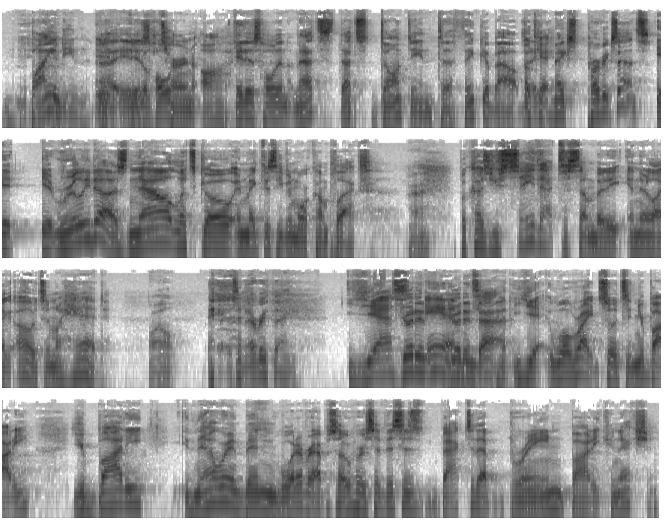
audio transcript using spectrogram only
binding It- Uh, is it'll turn off. it is holding that's that's daunting to think about but Okay. it makes perfect sense It it really does. Now let's go and make this even more complex. right Because you say that to somebody and they're like, "Oh, it's in my head." well it's in everything Yes, Good and- good and bad. Yeah, well, right. So it's in your body. Your body. Now we're in been whatever episode where he said this is back to that brain body connection.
